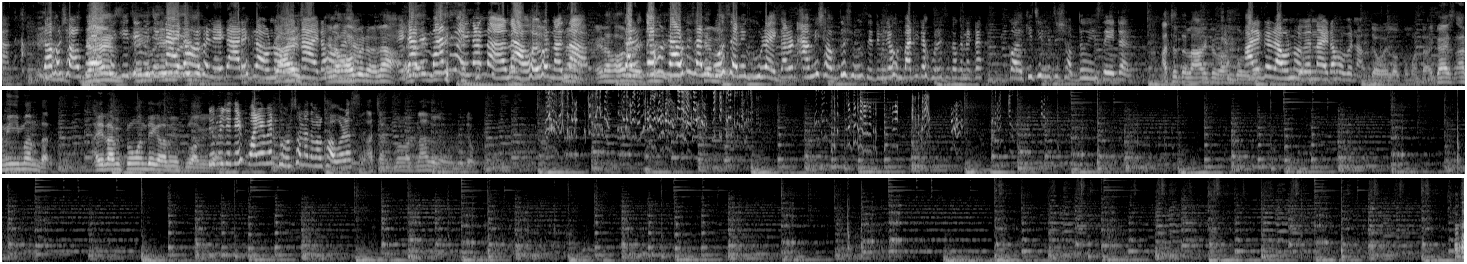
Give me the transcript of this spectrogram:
তখন শব্দ কিছু এগুলো- কিছু না এটা হবে না এটা আরেক রাউন্ড হবে। না এটা হবে না। না, এটা আমি মানবই না না না হবে না না এটা হবে কারণ তখন রাউন্ডে আমি? বলছি আমি ঘুরাই। কারণ আমি শব্দ শুনছি তুমি যখন বাটিটা ঘুরেছো তখন একটা ক- কিচিরমিচির শব্দ হয়েছে এটার। আচ্ছা তাহলে আরেকটা রাউন্ড করব আরেকটা রাউন্ড হবে না এটা হবে না। যাও এলো তোমারটা। গাইস আমি ইমানদার। আর এটা আমি প্রমাণ দিয়ে গেলাম এই ব্লগে তুমি যদি পরে আবার ধরছো না তোমার খবর আছে। আচ্ছা আমি প্রমাণ না দিলে বলব যাও।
